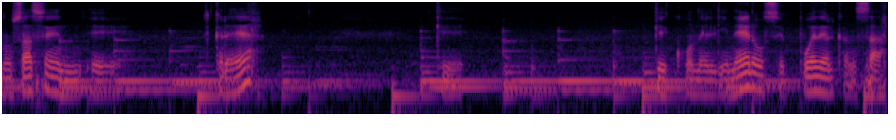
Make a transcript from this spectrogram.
nos, hacen eh, creer que, que con el dinero se puede alcanzar.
